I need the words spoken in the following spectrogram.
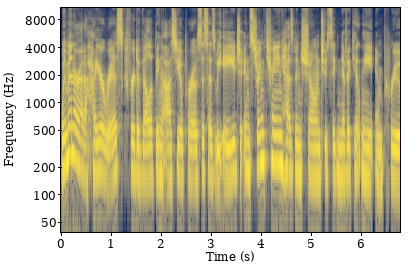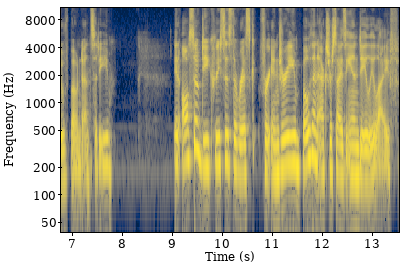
Women are at a higher risk for developing osteoporosis as we age, and strength training has been shown to significantly improve bone density. It also decreases the risk for injury, both in exercise and daily life.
